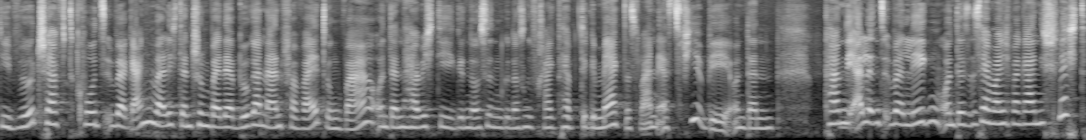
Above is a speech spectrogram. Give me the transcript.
die Wirtschaft kurz übergangen, weil ich dann schon bei der bürgernahen Verwaltung war. Und dann habe ich die Genossinnen und Genossen gefragt, habt ihr gemerkt, das waren erst 4b. Und dann kamen die alle ins Überlegen und das ist ja manchmal gar nicht schlecht,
